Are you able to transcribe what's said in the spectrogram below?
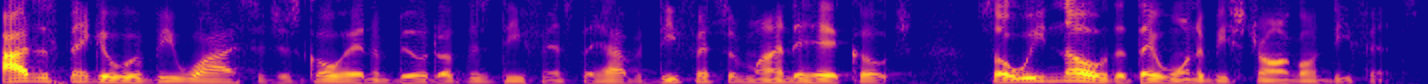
I just think it would be wise to just go ahead and build up this defense. They have a defensive minded head coach. So we know that they want to be strong on defense.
